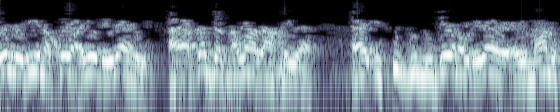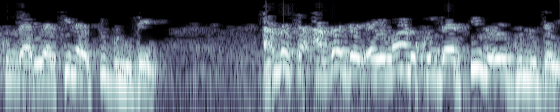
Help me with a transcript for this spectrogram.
waaladiina kuwa ayuu dha ilaahay caaqadadna waa la akriyaa aad isu gunudeen ow dha ilaahay aymaanukum dhaaryaalkiina aad isu gunudeen amase caqadad aymaanukum dhaarsiinu ay gunuday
